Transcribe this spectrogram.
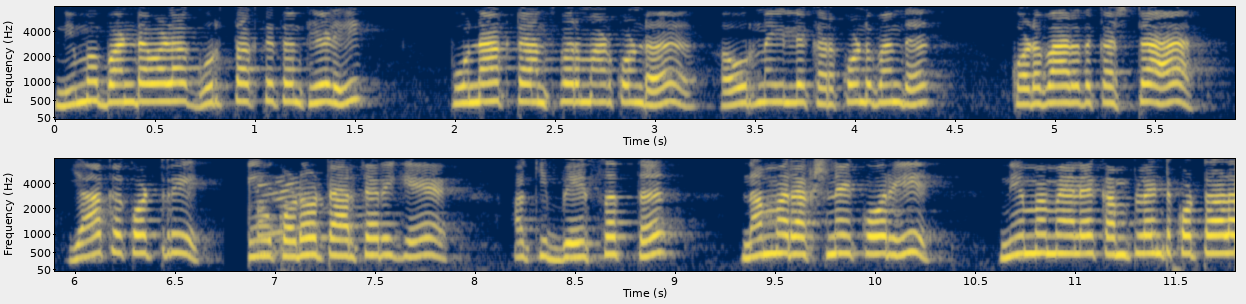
ನಿಮ್ಮ ಬಂಡವಾಳ ಗುರ್ತಾಗ್ತೈತೆ ಅಂತ ಹೇಳಿ ಪುನಃ ಟ್ರಾನ್ಸ್ಫರ್ ಮಾಡ್ಕೊಂಡ ಅವ್ರನ್ನ ಇಲ್ಲೇ ಕರ್ಕೊಂಡು ಬಂದ ಕೊಡಬಾರದ ಕಷ್ಟ ಯಾಕೆ ಕೊಟ್ರಿ? ನೀವು ಕೊಡೋ ಟಾರ್ಚರಿಗೆ ಆಕಿ ಬೇಸತ್ತ ನಮ್ಮ ರಕ್ಷಣೆ ಕೋರಿ ನಿಮ್ಮ ಮೇಲೆ ಕಂಪ್ಲೇಂಟ್ ಕೊಟ್ಟಾಳ.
